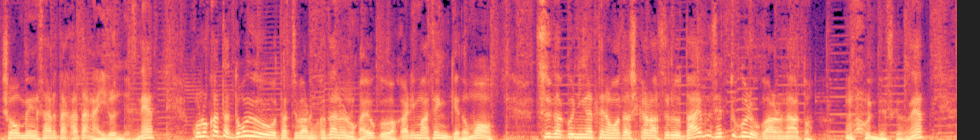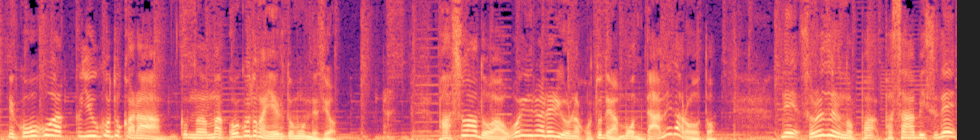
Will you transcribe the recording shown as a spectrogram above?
証明された方がいるんですね。この方どういうお立場の方なのかよくわかりませんけども、数学苦手な私からするとだいぶ説得力あるなと思うんですけどね。で、ここがいうことから、まあ、こういうことが言えると思うんですよ。パスワードは覚えられるようなことではもうダメだろうと。で、それぞれのパサービスで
